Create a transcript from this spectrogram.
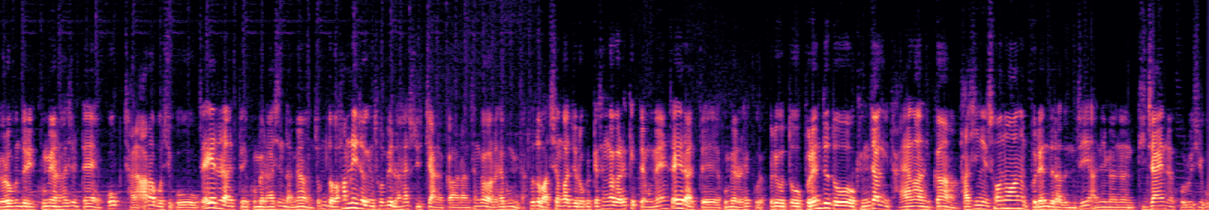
여러분들이 구매를 하실 때 꼭 잘 알아보시고 세일을 할 때 구매를 하신다면 좀 더 합리적인 소비를 할 수 있지 않을까라는 생각을 해봅니다. 저도 마찬가지로 그렇게 생각을 했기 때문에 세일할 때 구매를 했고요. 그리고 또 브랜드도 굉장히 다양하니까 자신이 선호하는 브랜드라든지 아니면은 디자인을 고르시고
